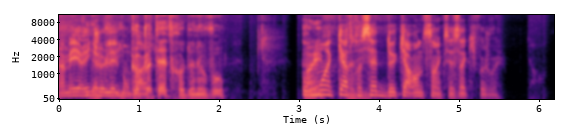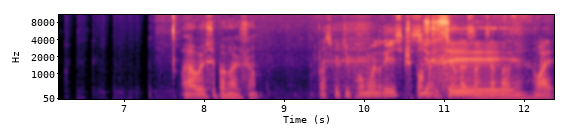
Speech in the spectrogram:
Non mais Eric, je l'ai le bon peut peut-être de nouveau. Au Oui, moins vas-y. 4-7 de 45, c'est ça qu'il faut jouer. Ah oui, c'est pas mal ça. Parce que tu prends moins de risques. Je pense si, que si c'est. on a 5, ça passe. Ouais.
